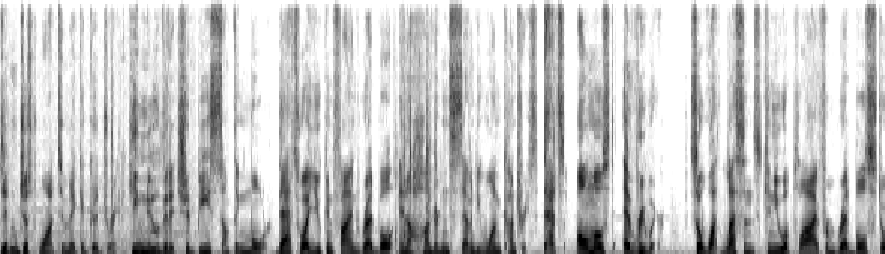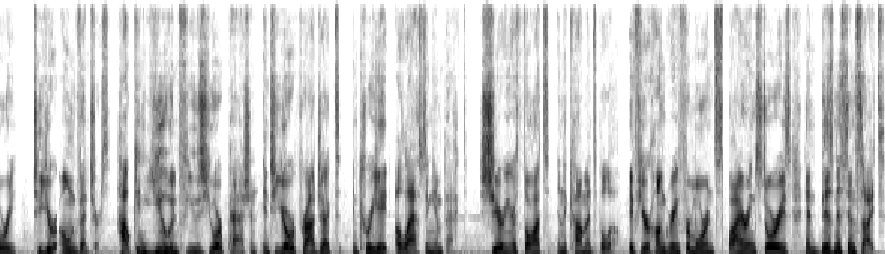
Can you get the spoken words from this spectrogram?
didn't just want to make a good drink. He knew that it should be something more. That's why you can find Red Bull in 171 countries. That's almost everywhere. So, what lessons can you apply from Red Bull's story to your own ventures? How can you infuse your passion into your projects and create a lasting impact? Share your thoughts in the comments below. If you're hungry for more inspiring stories and business insights,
